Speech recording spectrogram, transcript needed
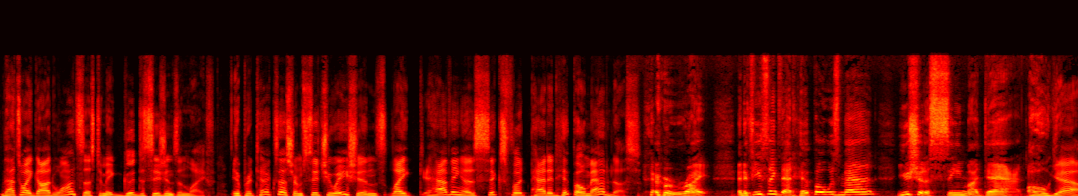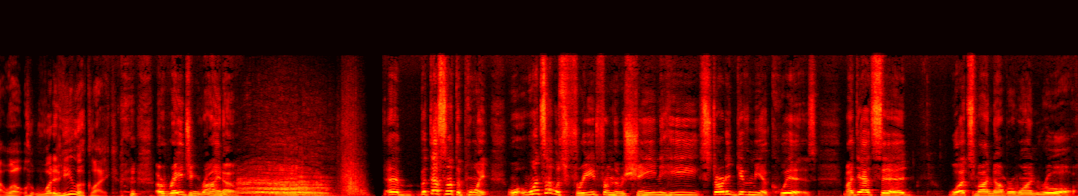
That's why God wants us to make good decisions in life. It protects us from situations like having a six foot padded hippo mad at us. right. And if you think that hippo was mad, you should have seen my dad. Oh, yeah. Well, what did he look like? a raging rhino. Uh, but that's not the point. W- once I was freed from the machine, he started giving me a quiz. My dad said, What's my number one rule?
